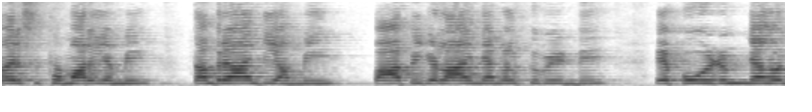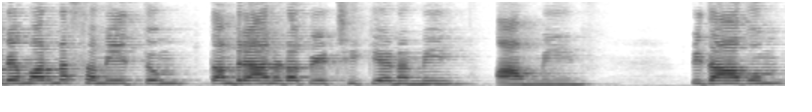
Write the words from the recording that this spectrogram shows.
പരിശുദ്ധ മറിയമ്മി തമ്പ്രാന്റെ അമ്മി പാപികളായ ഞങ്ങൾക്ക് വേണ്ടി എപ്പോഴും ഞങ്ങളുടെ മരണസമയത്തും തമ്പ്രാനോട് അപേക്ഷിക്കണമേ. ആമീൻ. പിതാവും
